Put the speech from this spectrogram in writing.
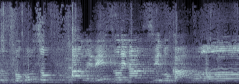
у спокусу, але визволи нас від лукавого.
